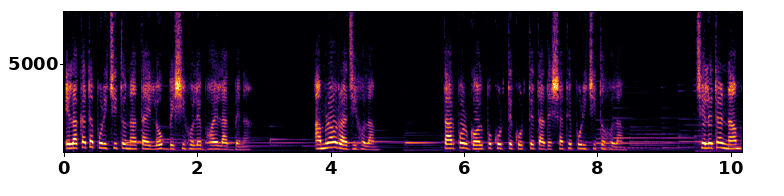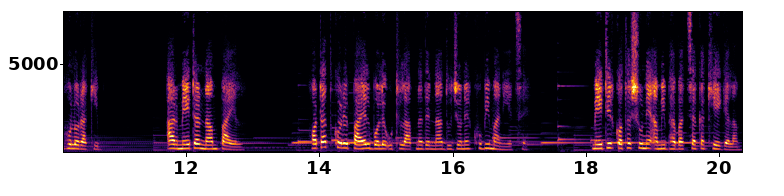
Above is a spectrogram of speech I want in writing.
এলাকাটা পরিচিত না, তাই লোক বেশি হলে ভয় লাগবে না। আমরাও রাজি হলাম। তারপর গল্প করতে করতে তাদের সাথে পরিচিত হলাম। ছেলেটার নাম হল রাকিব, আর মেয়েটার নাম পায়েল। হঠাৎ করে পায়েল বলে উঠল, আপনাদের না দুজনের খুবই মানিয়েছে। মেয়েটির কথা শুনে আমি ভ্যাবাচ্চাকা খেয়ে গেলাম।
